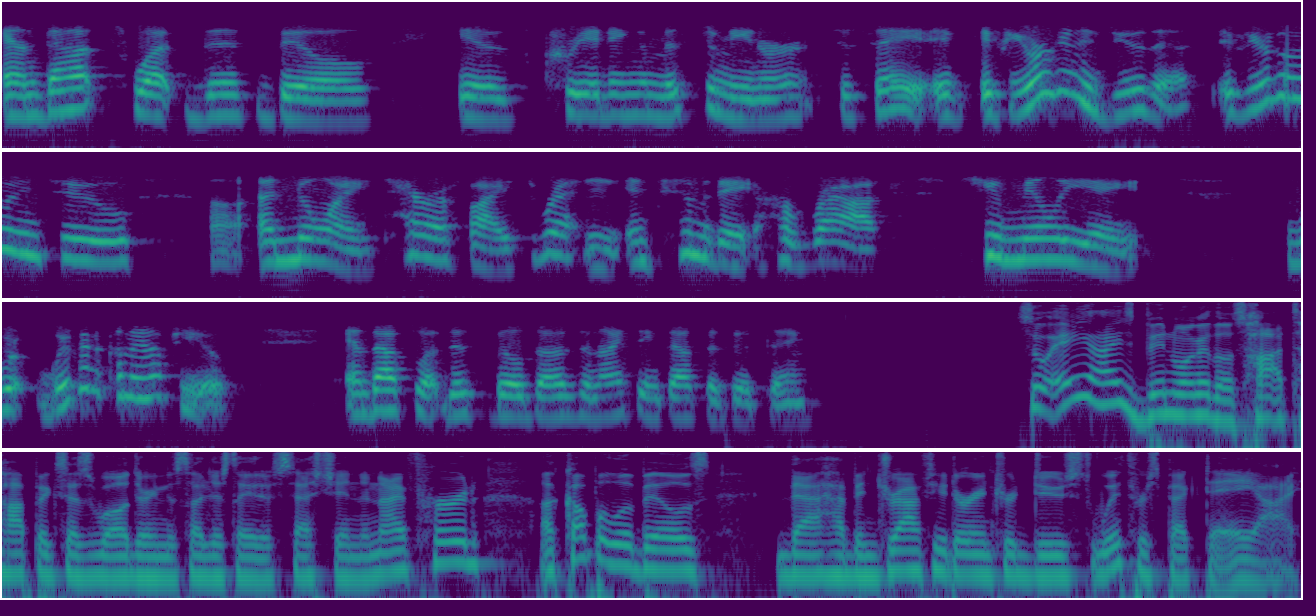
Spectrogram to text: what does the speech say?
And that's what this bill is creating a misdemeanor to say if, if you're going to do this, if you're going to uh, annoy, terrify, threaten, intimidate, harass, humiliate, we're, we're going to come after you. And that's what this bill does, and I think that's a good thing. So AI has been one of those hot topics as well during this legislative session, and I've heard a couple of bills that have been drafted or introduced with respect to AI.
